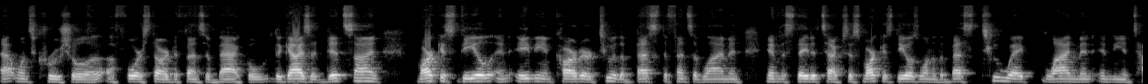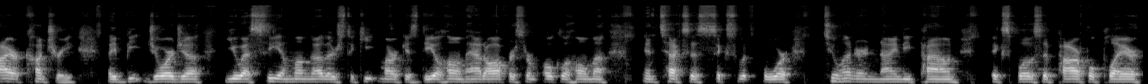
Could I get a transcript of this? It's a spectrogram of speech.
that one's crucial, a four-star defensive back. But the guys that did sign Markis Deal and Avion Carter are two of the best defensive linemen in the state of Texas. Markis Deal is one of the best two way linemen in the entire country. They beat Georgia, USC, among others, to keep Markis Deal home. Had offers from Oklahoma and Texas, six foot four, 290 pound, explosive, powerful player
